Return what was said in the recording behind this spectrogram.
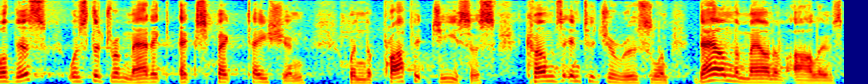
Well, this was the dramatic expectation when the prophet Jesus comes into Jerusalem down the Mount of Olives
